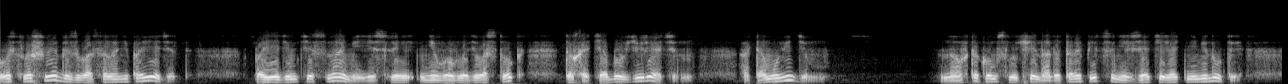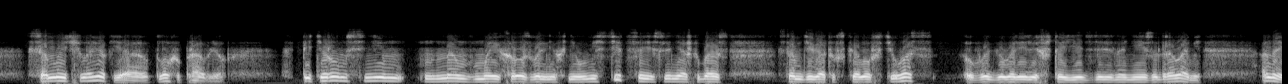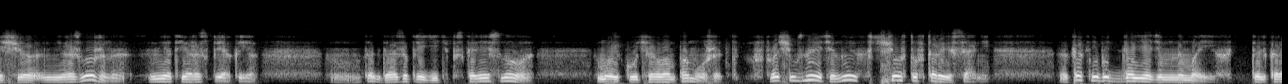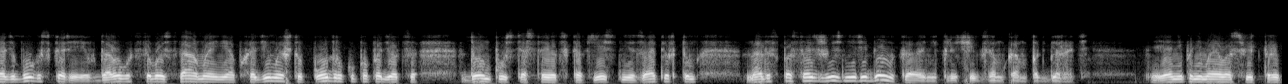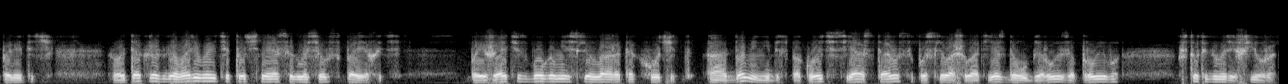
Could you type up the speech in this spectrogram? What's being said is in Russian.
Вы слышали, без вас она не поедет. Поедемте с нами, если не во Владивосток, то хотя бы в Юрятин, а там увидим. Но в таком случае надо торопиться, нельзя терять ни минуты. Со мной человек, я плохо правлю. В пятером с ним нам в моих розвольнях не уместиться, если не ошибаюсь, сам девятовская лошадь у вас, вы говорили, что ездили на ней за дровами. Она еще не разложена? Нет, я распряг ее. Тогда запрягите поскорее снова. Мой кучер вам поможет. Впрочем, знаете, ну их к черту вторые сани. Как-нибудь доедем на моих. Только ради бога скорее. В дорогу с тобой самое необходимое, что под руку попадется. Дом пусть остается как есть, не запертым. Надо спасать жизни ребенка, а не ключи к замкам подбирать. Я не понимаю вас, Виктор Ипполитович. Вы так разговариваете, точно я согласился поехать. Поезжайте с Богом, если Лара так хочет, а о доме не беспокойтесь, я останусь и после вашего отъезда уберу и запру его. Что ты говоришь, Юра?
